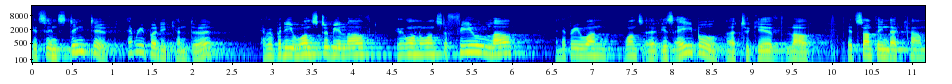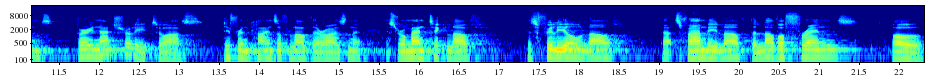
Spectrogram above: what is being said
It's instinctive. Everybody can do it. Everybody wants to be loved. Everyone wants to feel love. And everyone wants, uh, is able uh, to give love. It's something that comes very naturally to us. Different kinds of love there are, isn't it? There's romantic love, there's filial love, that's family love, the love of friends. Oh,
